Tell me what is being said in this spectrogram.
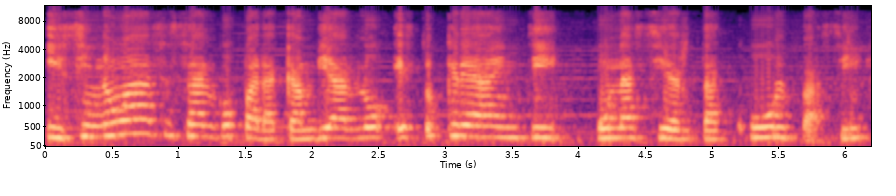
y si no haces algo para cambiarlo, esto crea en ti una cierta culpa, ¿sí?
